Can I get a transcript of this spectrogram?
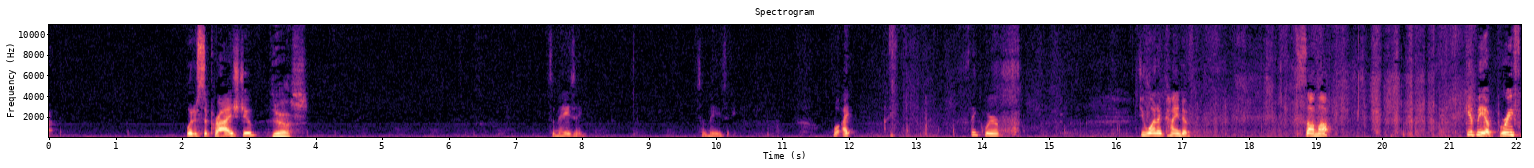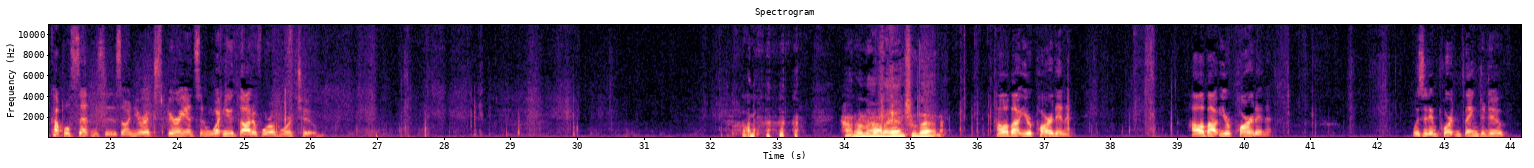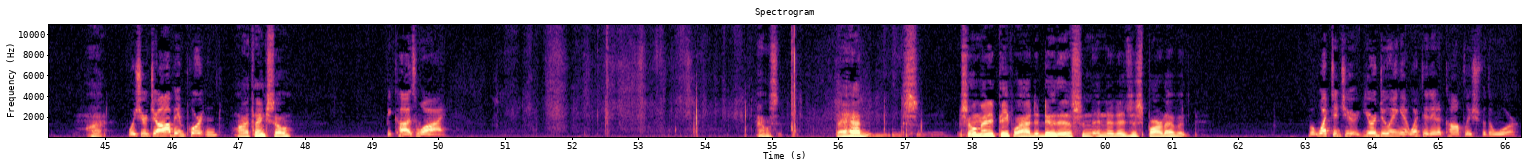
Would have surprised you? Yes, It's amazing. It's amazing. Well, I, I think we're. Do you want to kind of sum up? Give me a brief couple sentences on your experience and what you thought of World War II. I don't know how to answer that. How about your part in it? How about your part in it? Was it an important thing to do? What? Was your job important? I think so. Because why? Was, they had so many people had to do this, and, and it is just part of it. But what did you, you're doing it, what did it accomplish for the war?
